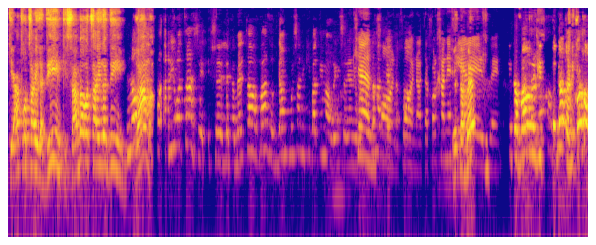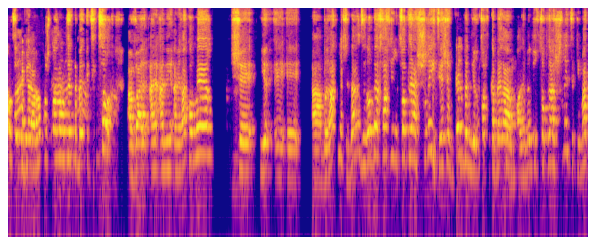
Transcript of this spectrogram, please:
כי את רוצה ילדים? כי סבא רוצה ילדים? לא, למה? אני- רוצה ש- לקבל את האהבה הזאת גם כמו שאני קיבלתי מההורים שלי. אני כן, רוצה נכון, נכון, אתה יכול לחנך לקבל? ילד. לגיטימי לגמרי, אני כל הזמן רוצה לקבל, אבל לא כמו שאני לא רוצה לקבל קציצות. אבל אני, אני רק אומר שהברירת מחדל זה לא בהכרח לרצות להשריץ, יש הבדל בין לרצות לקבל אהבה לבין לרצות להשריץ, זה כמעט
